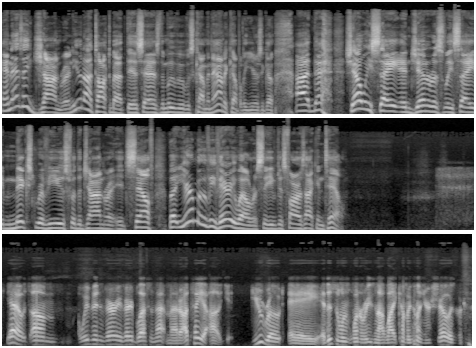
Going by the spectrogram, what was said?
and as a genre. And you and I talked about this as the movie was coming out a couple of years ago. Uh, that, shall we say, and generously say, mixed reviews for the genre itself. But your movie very well received, as far as I can tell. Yeah, was, um, we've been very, very blessed in that matter. I'll tell you, uh, you wrote a, and this is one, one reason I like coming on your show is because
